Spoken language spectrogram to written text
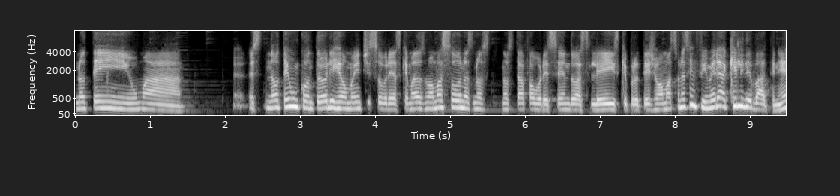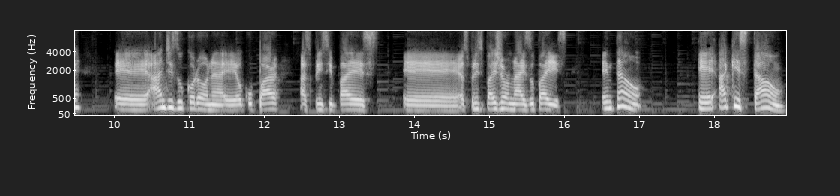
não tem uma... não tem um controle realmente sobre as queimadas no Amazonas, não, está favorecendo as leis que protejam o Amazonas, enfim, era aquele debate, né? É, antes do corona, é, ocupar as principais, os principais jornais do país. Então, a questão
